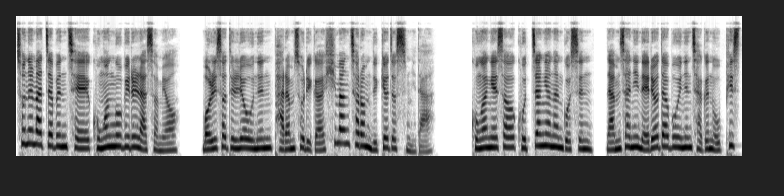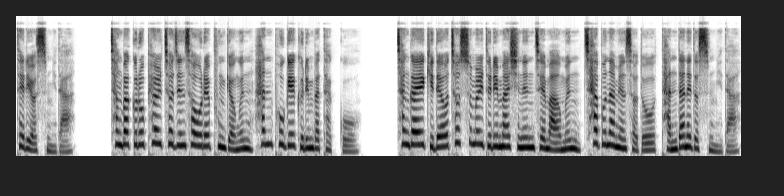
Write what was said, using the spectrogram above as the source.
손을 맞잡은 채 공항 로비를 나서며 멀리서 들려오는 바람 소리가 희망처럼 느껴졌습니다. 공항에서 곧장 향한 곳은 남산이 내려다 보이는 작은 오피스텔이었습니다. 창밖으로 펼쳐진 서울의 풍경은 한 폭의 그림 같았고 창가에 기대어 첫 숨을 들이마시는 제 마음은 차분하면서도 단단해졌습니다.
